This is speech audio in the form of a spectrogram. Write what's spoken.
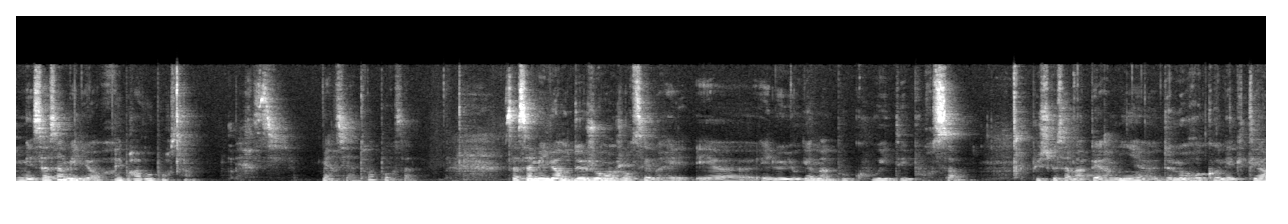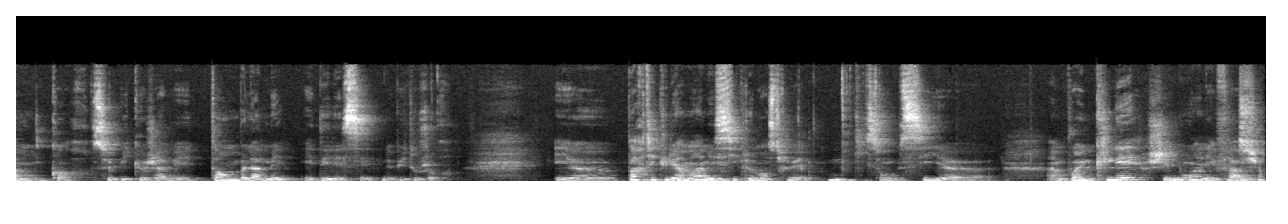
Mais ça s'améliore. Et bravo pour ça. Merci. Merci à toi pour ça. Ça s'améliore de jour en jour, c'est vrai. Et, euh, et, le yoga m'a beaucoup aidé pour ça, puisque ça m'a permis euh, de me reconnecter à mon corps, celui que j'avais tant blâmé et délaissé depuis toujours. Et euh, particulièrement à mes cycles menstruels, mm. qui sont aussi un point clé chez nous, hein, les femmes, sûr,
